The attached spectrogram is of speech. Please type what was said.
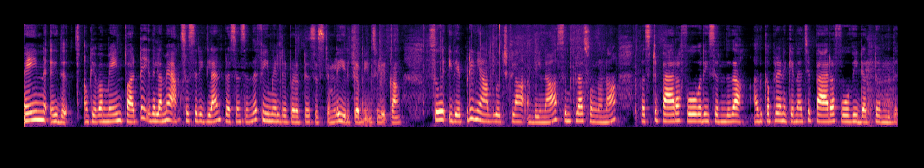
மெயின் இது ஓகேவா மெயின் பார்ட்டு இதெல்லாமே ஆக்சசரி கிளாண்ட் ப்ரெசன்ஸ் வந்து ஃபீமேல் ரிப்ரடக்டிவ் சிஸ்டமில் இருக்குது அப்படின்னு சொல்லியிருக்காங்க. ஸோ இது எப்படி ஞாபகம் வச்சுக்கலாம் அப்படின்னா சிம்பிளாக சொல்லணும்னா ஃபஸ்ட்டு பேர் ஆஃப் ஓவரிஸ் இருந்ததா? அதுக்கப்புறம் எனக்கு என்னாச்சு? பேர் ஆஃப் ஓவி டக்ட் இருந்தது.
